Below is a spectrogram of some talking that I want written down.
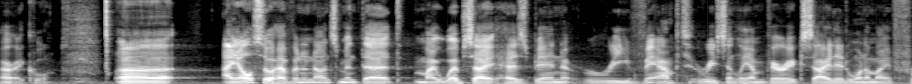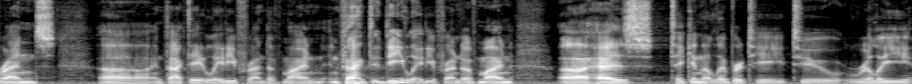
All right, cool. Uh, I also have an announcement that my website has been revamped recently. I'm very excited. One of my friends, uh, in fact, a lady friend of mine, in fact, the lady friend of mine, uh, has taken the liberty to really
